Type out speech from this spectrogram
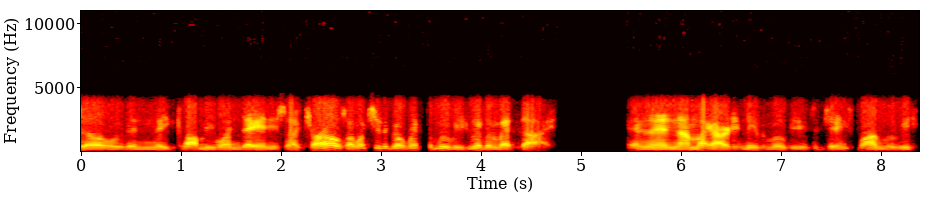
so then they called me one day, and he's like, Charles, I want you to go rent the movie Live and Let Die. And then I'm like, I already knew the movie. It was a James Bond movie.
